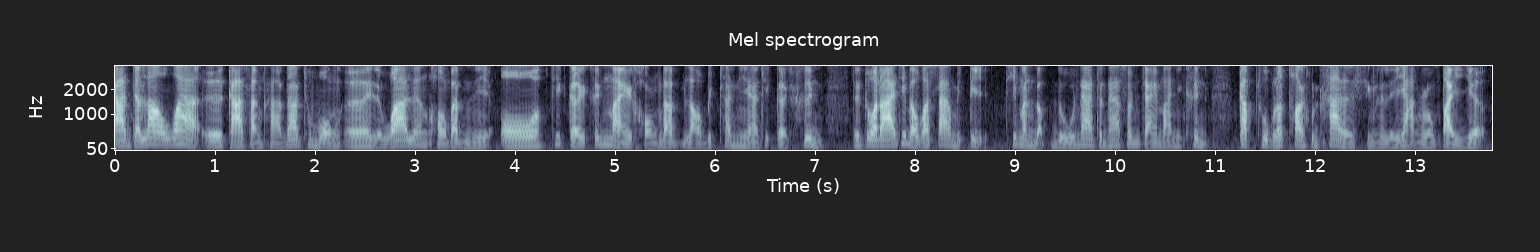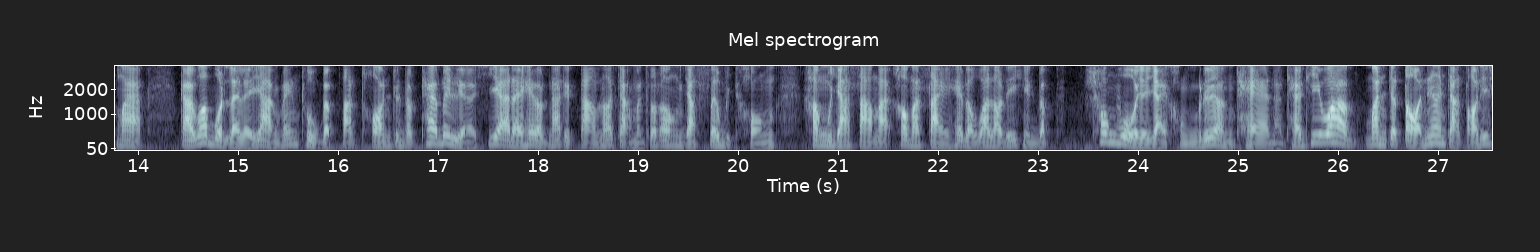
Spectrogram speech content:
การจะเล่าว่าเออการสังหารราชวงศ์เอยหรือว่าเรื่องของแบบนีโอที่เกิดขึ้นใหม่ของแบบเหล่าบิทเนียที่เกิดขึ้น หรือตัวร้ายที่แบบว่าสร้างมิติที่มันแบบดูน่าจะน่าสนใจมากยิ่งขึ้น กับถูกลดทอนคุณค่าหลายสิ่งหลายๆอย่างลงไปเยอะมาก กลายว่าบทหลาย ๆ อย่างแม่งถูกแบบตัดทอนจนแบบแทบไม่เหลือเฮียอะไรให้แบบน่าติดตามนอกจากมันจะต้องยัดเซอร์วิสของคังุยะซามะเข้ามาใส่ให้แบบว่าเราได้เห็นแบบ ช่องโหว่ใหญ่ๆของเรื่องแทนนะแทนที่ว่ามันจะต่อเนื่องจากตอนที่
